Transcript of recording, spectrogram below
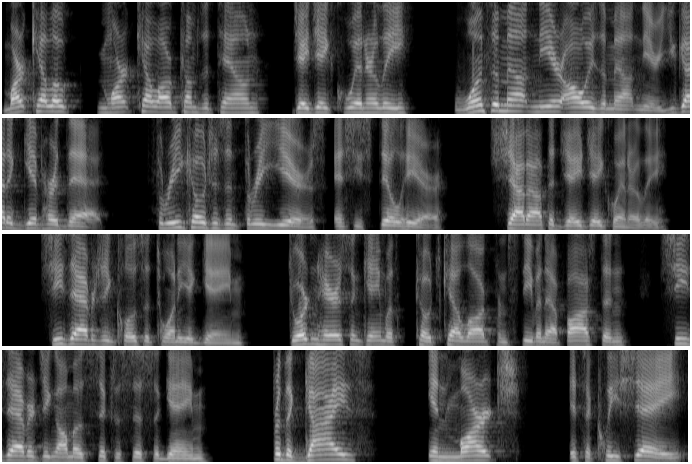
Mark Kellogg, Mark Kellogg comes to town. JJ Quinerly, once a Mountaineer, always a Mountaineer. You got to give her that. Three coaches in three years, and she's still here. Shout out to JJ Quinerly. She's averaging close to 20 a game. Jordan Harrison came with Coach Kellogg from Stephen F. Austin. She's averaging almost six assists a game. For the guys in March, it's a cliche,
